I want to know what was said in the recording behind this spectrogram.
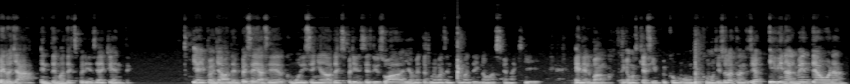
pero ya en temas de experiencia de cliente. Y ahí fue ya donde empecé a ser como diseñador de experiencias de usuario, meterme más en temas de innovación aquí en el banco. Digamos que así fue como, como se hizo la transición. Y finalmente ahora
